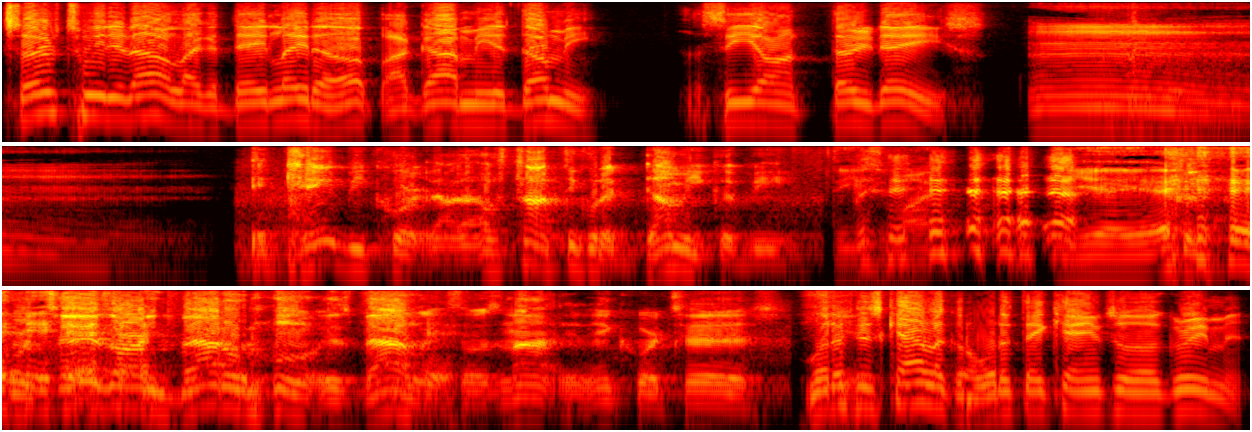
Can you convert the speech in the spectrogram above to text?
Surf tweeted out like a day later, up, I got me a dummy. I'll see y'all in 30 days. Mm. It can't be Cortez. I was trying to think what a dummy could be. These might, yeah, yeah. Cortez already battled on is valid, so it's not. It ain't Cortez. What if it's Calico? What if they came to an agreement?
